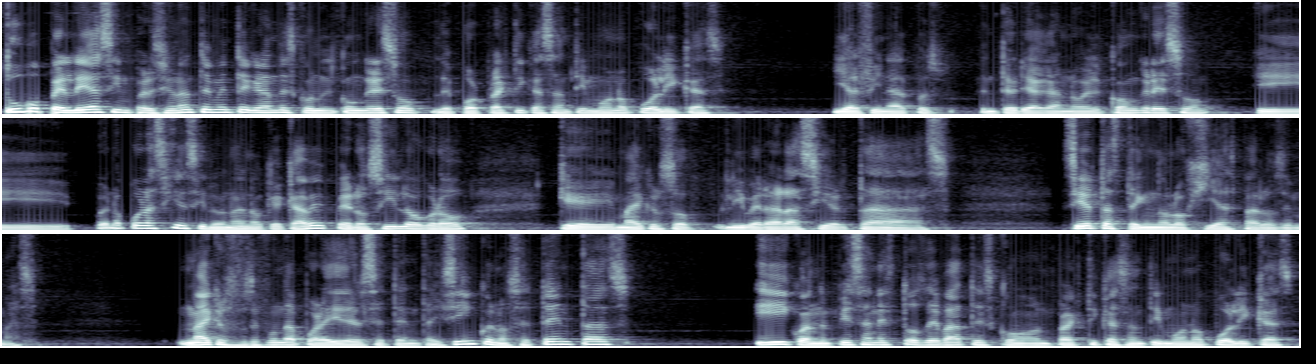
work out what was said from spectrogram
Tuvo peleas impresionantemente grandes con el Congreso de, por prácticas antimonopólicas y al final, pues, en teoría ganó el Congreso y, bueno, por así decirlo, no en lo que cabe, pero sí logró que Microsoft liberara ciertas, ciertas tecnologías para los demás. Microsoft se funda por ahí del 75, en los 70s, y cuando empiezan estos debates con prácticas antimonopólicas,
